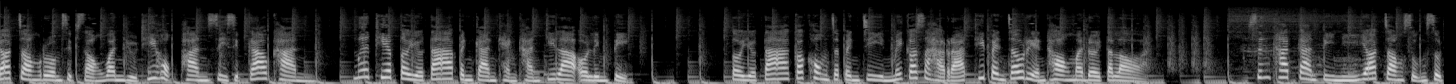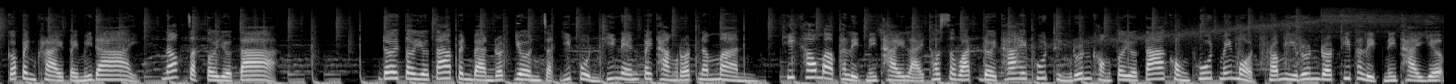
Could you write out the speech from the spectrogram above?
ยอดจองรวม 12 วันอยู่ที่ 6,049 คัน เมื่อเทียบ Toyota เป็นการแข่งขันกีฬาโอลิมปิกโตโยต้าก็คงจะเป็นจีนไม่ก็สหรัฐที่เป็นเจ้าเหรียญทองมาโดยตลอด ซึ่งคาดการณ์ปีนี้ยอดจองสูงสุดก็เป็นใครไปไม่ได้ นอกจากโตโยต้า โดยโตโยต้าเป็นแบรนด์รถยนต์จากญี่ปุ่นที่เน้นไปทางรถน้ำมัน ที่เข้ามาผลิตในไทยหลายทศวรรษ โดยถ้าให้พูดถึงรุ่นของโตโยต้าคงพูดไม่หมด เพราะมีรุ่นรถที่ผลิตในไทยเยอะ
